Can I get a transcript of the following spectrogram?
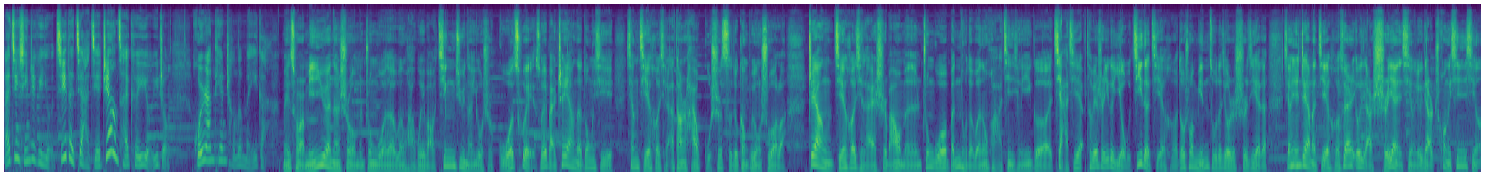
来进行这个有机的嫁接，这样才可以有一种浑然天成的美感。没错，民乐呢是我们中国的文化瑰宝，京剧呢又是国粹，所以把这样的东西相结合起来，啊当然还有古诗词就更不用说了。这样结合起来是把我们中国本土的文化进行一个嫁接，特别是一个有机的结合。都说民族的就是世界的，相信这样的结合虽然有点实验性，有点创新性，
